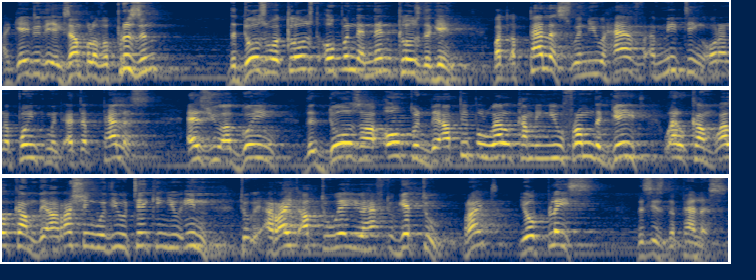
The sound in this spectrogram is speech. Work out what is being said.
I gave you the example of a prison. The doors were closed, opened, and then closed again. But a palace, when you have a meeting or an appointment at a palace, as you are going, the doors are open. There are people welcoming you from the gate. Welcome, welcome. They are rushing with you, taking you in to right up to where you have to get to, right? Your place. This is the palace.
